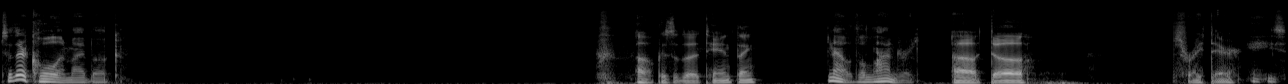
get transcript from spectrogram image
So they're cool in my book. Oh, because of the tan thing. No, the laundry. Oh, duh. It's right there. Yeah, he's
